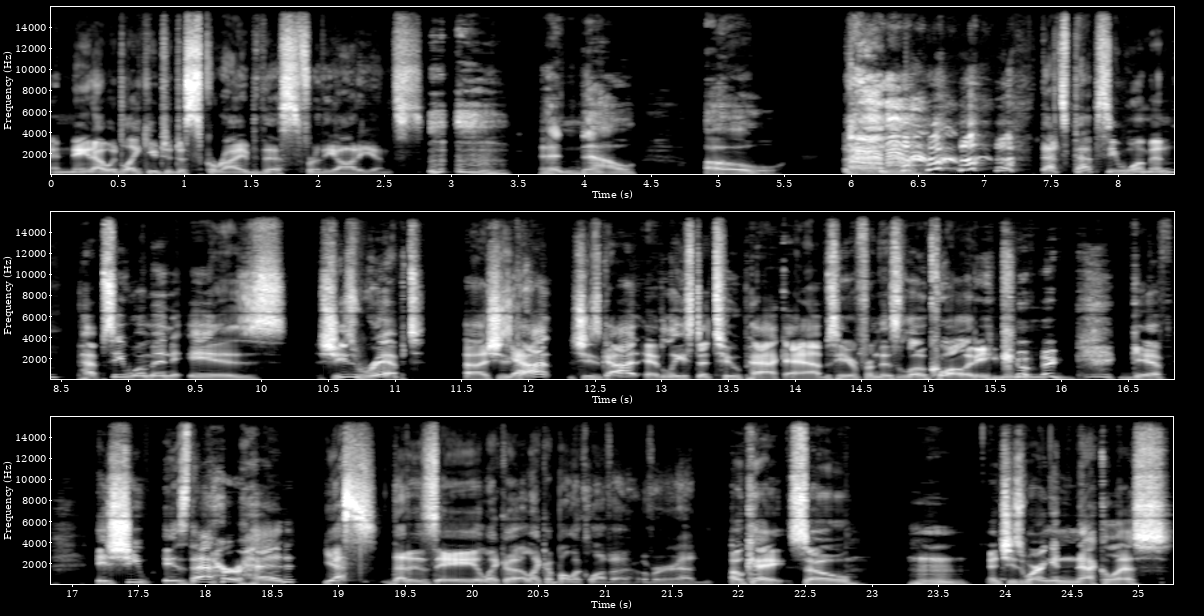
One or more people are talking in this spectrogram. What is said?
And Nate, I would like you to describe this for the audience. and now, oh, um, That's Pepsi Woman. Pepsi Woman is she's ripped. Uh, she's Yeah. got she's got at least a two pack abs here from this low quality Mhm. gif. Is she? Is that her head? Yes, that is a like a like a balaclava over her head. Okay, so hmm, and she's wearing a necklace.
